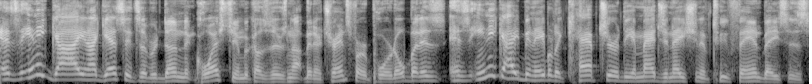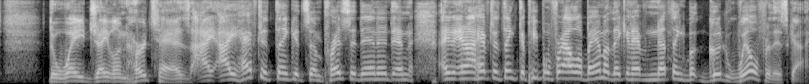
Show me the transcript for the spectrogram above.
has any guy, and I guess it's a redundant question because there's not been a transfer portal, but has has any guy been able to capture the imagination of two fan bases the way Jalen Hurts has? I, I have to think it's unprecedented, and, and and I have to think the people for Alabama they can have nothing but goodwill for this guy.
